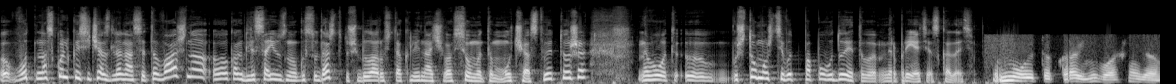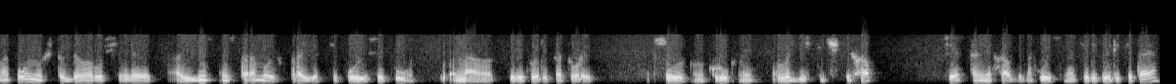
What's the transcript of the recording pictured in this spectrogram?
Вот насколько сейчас для нас это важно, э, как для союзного государства, потому что Беларусь так или иначе во всем этом участвует тоже. Вот. Э, что можете вот по поводу этого мероприятия сказать? Ну, это крайне важно. Я напомню, что Беларусь является единственной стороной в проекте «Пояс и путь», на территории которой создан крупный логистический хаб. Все остальные хабы находятся на территории Китая.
